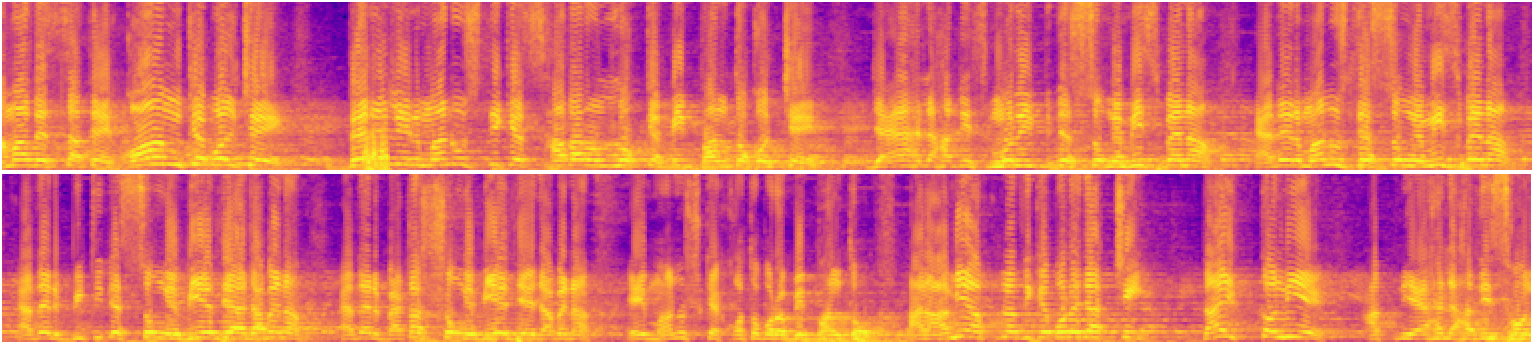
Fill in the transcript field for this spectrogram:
আমাদের সাথে কমকে বলছে, বেরেলির মানুষ দিকে সাধারণ লোককে বিভ্রান্ত করছে যে আহলে হাদিস মলিবদের সঙ্গে মিশবে না, এদের মানুষদের সঙ্গে মিশবে না, এদের বিটিদের সঙ্গে বিয়ে দেওয়া যাবে না, এদের বেটার সঙ্গে বিয়ে দেওয়া যাবে না। এই মানুষকে কত বড় বিভ্রান্ত। আর আমি আপনাদিকে বলে যাচ্ছি, দায়িত্ব নিয়ে আপনি আহলে হাদিস হন,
